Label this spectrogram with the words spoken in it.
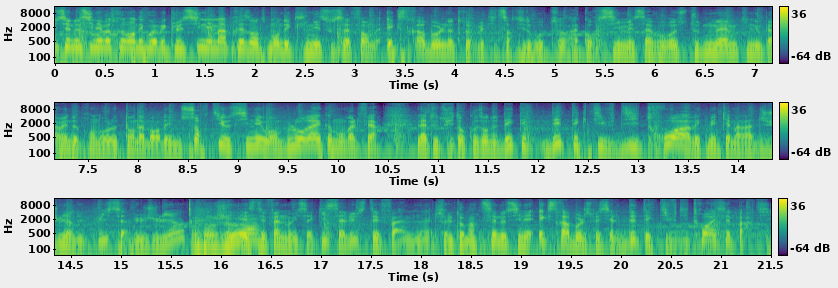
c'est Ciné, votre rendez-vous avec le cinéma présentement décliné sous sa forme extra ball, notre petite sortie de route raccourcie mais savoureuse tout de même qui nous permet de prendre le temps d'aborder une sortie au ciné ou en Blu-ray comme on va le faire là tout de suite en causant de Détective D3 avec mes camarades Julien Dupuis, salut Julien. Bonjour. Et Stéphane Moïsaki, salut Stéphane. Salut Thomas. C'est nos ciné extra ball spécial Détective D3 et c'est parti.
